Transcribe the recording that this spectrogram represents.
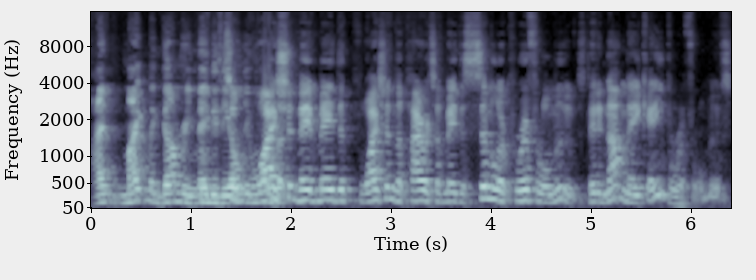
I, Mike Montgomery may be the so only why one. Why shouldn't they have made the Why shouldn't the Pirates have made the similar peripheral moves? They did not make any peripheral moves.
